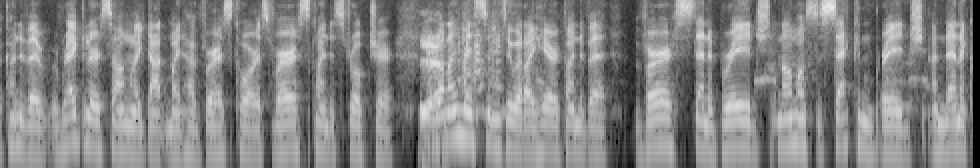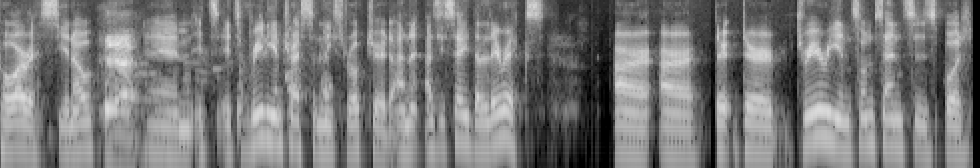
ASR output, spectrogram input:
a, kind of a regular song like that might have verse, chorus, verse kind of structure. Yeah. When I listen to it, I hear kind of a verse, then a bridge, and almost a second bridge, and then a chorus. You know, yeah. Um, it's it's really interestingly structured, and as you say, the lyrics are are they're they're dreary in some senses, but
